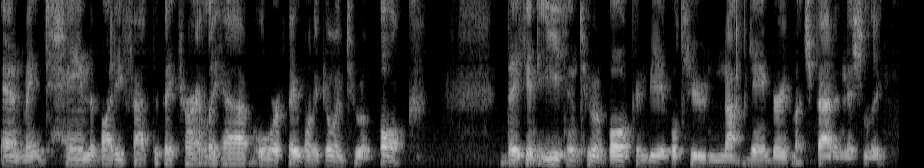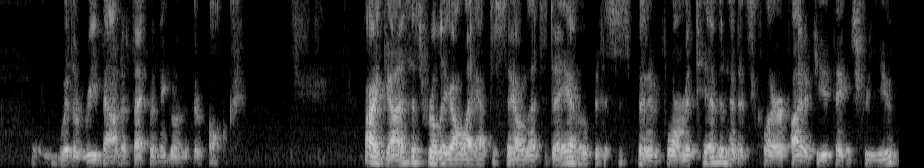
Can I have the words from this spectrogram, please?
and maintain the body fat that they currently have, or if they want to go into a bulk they can ease into a bulk and be able to not gain very much fat initially with a rebound effect when they go into their bulk. Alright guys, that's really all I have to say on that today. I hope this has been informative and that it's clarified a few things for you.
